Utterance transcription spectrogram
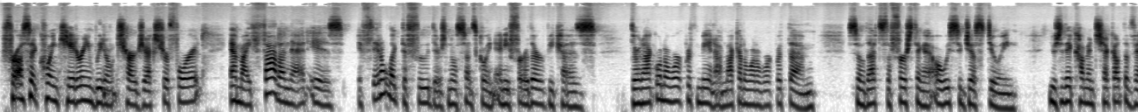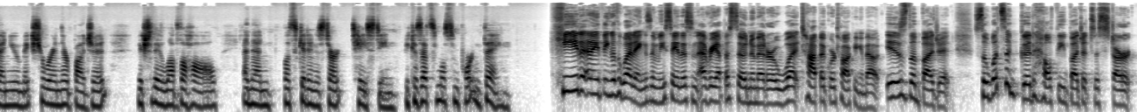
For us at Coin Catering, we don't charge extra for it. And my thought on that is if they don't like the food, there's no sense going any further because they're not going to work with me and I'm not going to want to work with them. So that's the first thing I always suggest doing. Usually they come and check out the venue, make sure we're in their budget, make sure they love the hall, and then let's get in and start tasting because that's the most important thing. Key to anything with weddings, and we say this in every episode, no matter what topic we're talking about, is the budget. So, what's a good, healthy budget to start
